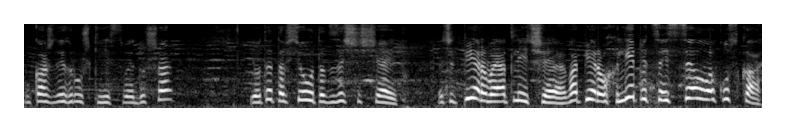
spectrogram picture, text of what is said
У каждой игрушки есть своя душа. И вот это все вот это защищает. Значит, первое отличие. Во-первых, лепится из целого куска.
